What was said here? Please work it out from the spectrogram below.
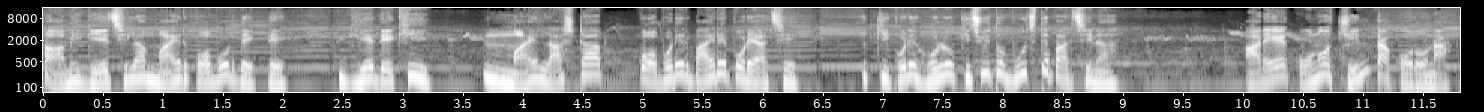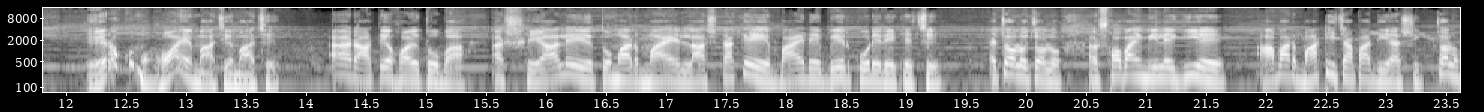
আমি গিয়েছিলাম মায়ের কবর দেখতে। গিয়ে দেখি, মায়ের লাশটা কবরের বাইরে পড়ে আছে। কি করে হলো কিছুই তো বুঝতে পারছি না। আরে, কোনো চিন্তা করো না। এরকম হয় মাঝে মাঝে। আর রাতে হয়তো বা আর শেয়ালে তোমার মায়ের লাশটাকে বাইরে বের করে রেখেছে। চলো চলো সবাই মিলে গিয়ে আবার মাটি চাপা দিয়ে আসি। চলো।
